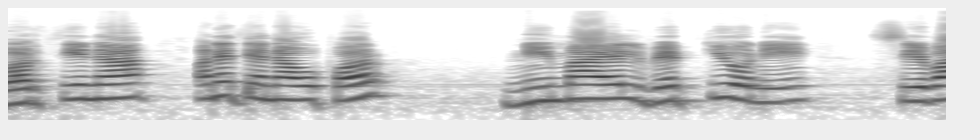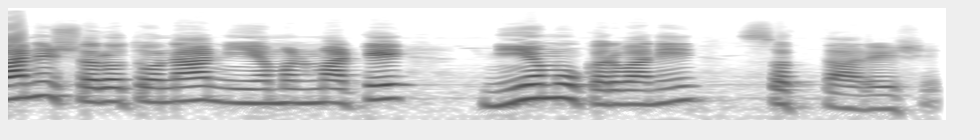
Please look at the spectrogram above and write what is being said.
ભરતીના અને તેના ઉપર નિમાયેલ વ્યક્તિઓની સેવાની શરતોના નિયમન માટે નિયમો કરવાની સત્તા રહેશે.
